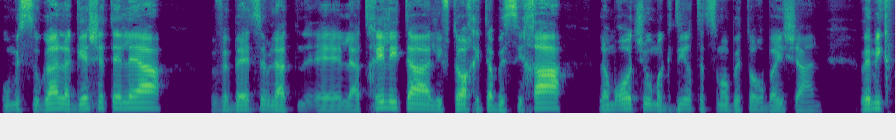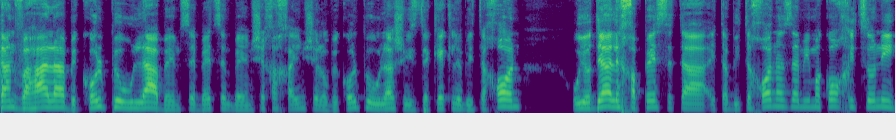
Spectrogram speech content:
הוא מסוגל לגשת אליה ובעצם לה, אה, להתחיל איתה, לפתוח איתה בשיחה, למרות שהוא מגדיר את עצמו בתור ביישן. ומכאן והלאה, בכל פעולה, בעצם בהמשך החיים שלו, בכל פעולה שהוא יזדקק לביטחון, הוא יודע לחפש את, ה, את הביטחון הזה ממקור חיצוני.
